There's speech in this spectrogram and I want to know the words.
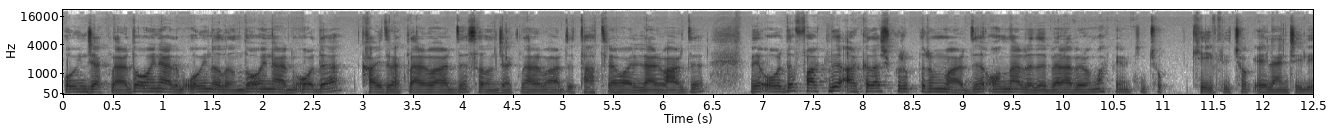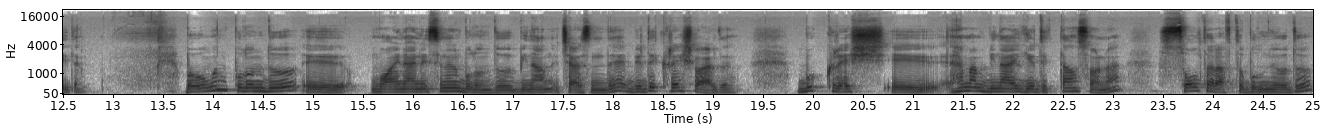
oyuncaklarda oynardım. Oyun alanında oynardım. Orada kaydıraklar vardı, salıncaklar vardı, tahterevalliler vardı. Ve orada farklı arkadaş gruplarım vardı. Onlarla da beraber olmak benim için çok keyifli, çok eğlenceliydi. Babamın bulunduğu, e, muayenehanesinin bulunduğu binanın içerisinde bir de kreş vardı. Bu kreş e, hemen binaya girdikten sonra sol tarafta bulunuyordu.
